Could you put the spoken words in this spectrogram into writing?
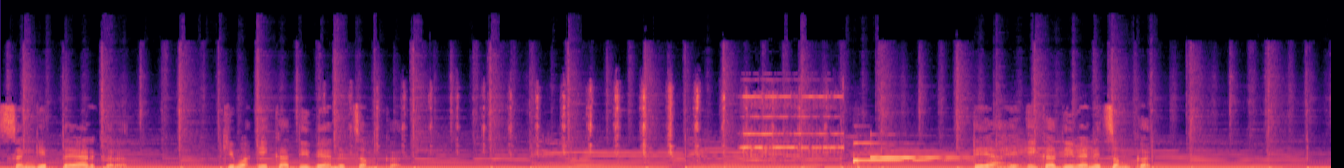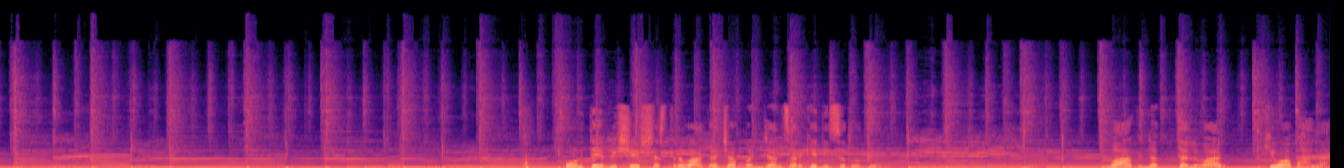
संगीत तयार करत किंवा एका दिव्याने चमकत. ते आहे एका दिव्याने चमकत. कोणते विशेष शस्त्र वाघाच्या पंजांसारखे दिसत होते? वाघ नख तलवार किंवा भाला?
